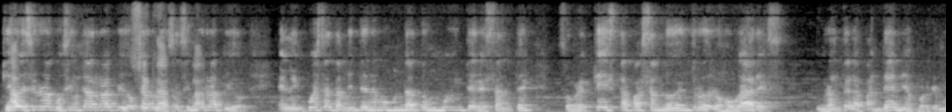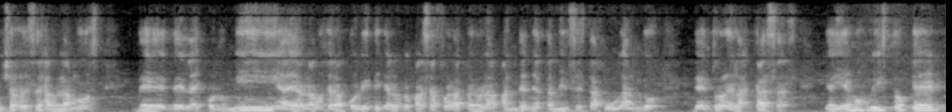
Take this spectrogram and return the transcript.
Quiero ah, decir una cosita rápido, Carlos, así muy rápido. En la encuesta también tenemos un dato muy interesante sobre qué está pasando dentro de los hogares durante la pandemia, porque muchas veces hablamos de, de la economía y hablamos de la política, lo que pasa afuera, pero la pandemia también se está jugando dentro de las casas. Y ahí hemos visto que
